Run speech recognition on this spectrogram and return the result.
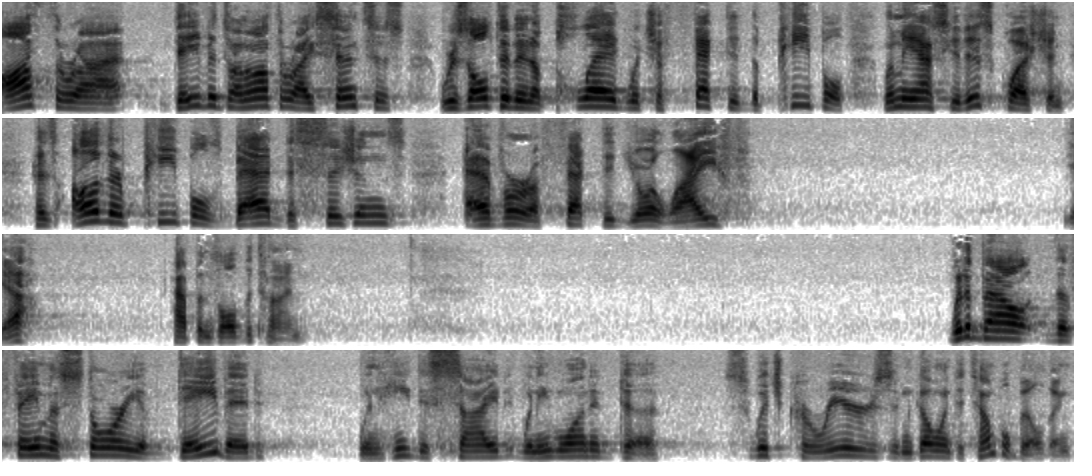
authorized, David's unauthorized census resulted in a plague which affected the people. Let me ask you this question Has other people's bad decisions ever affected your life? Yeah, happens all the time. What about the famous story of David when he decided, when he wanted to switch careers and go into temple building?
